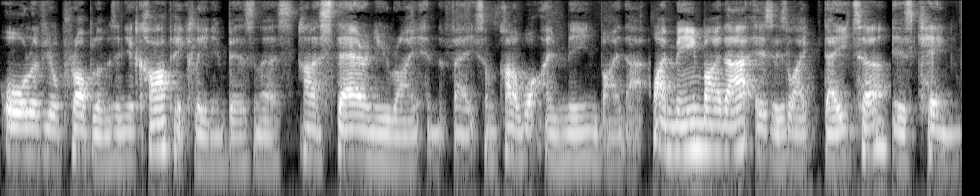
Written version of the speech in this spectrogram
all of your problems in your carpet cleaning business kind of staring you right in the face. And kind of what I mean by that. What I mean by that is, is like data is king.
